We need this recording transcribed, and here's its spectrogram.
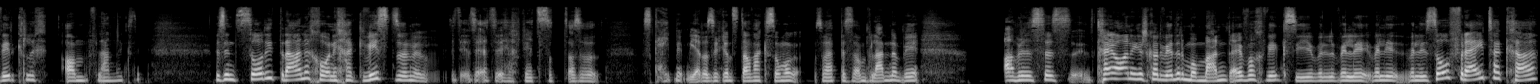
wirklich am Flennen gewesen. Wir sind so die Tränen gekommen. Ich habe gewusst, ich bin jetzt, so- also, es geht mit mir, dass ich jetzt da weg so, so etwas am Flennen bin. Aber es ist, keine Ahnung, es ist gerade wieder ein Moment einfach wie gewesen, weil, weil, ich, weil, ich, weil ich so Freude hatte,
